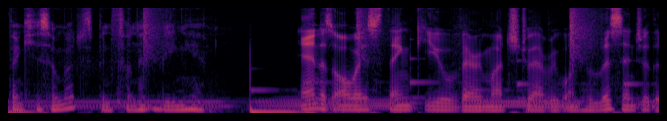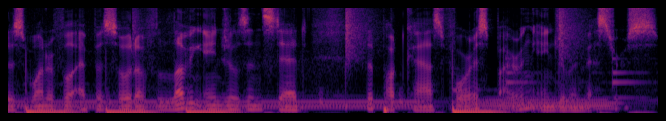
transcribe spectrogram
Thank you so much. It's been fun being here. And as always, thank you very much to everyone who listened to this wonderful episode of Loving Angels Instead, the podcast for aspiring angel investors.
